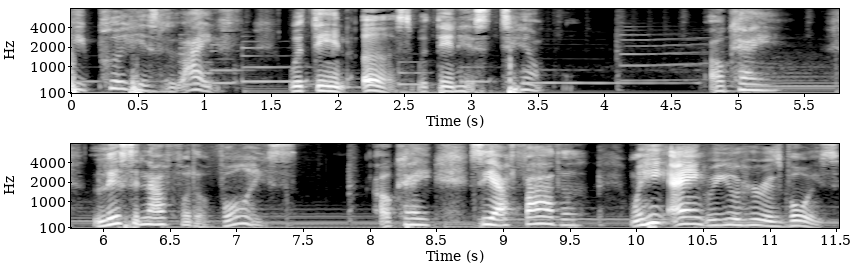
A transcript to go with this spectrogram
he put his life within us, within his temple. Okay? Listen out for the voice. Okay? See, our Father, when he angry, you hear his voice,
